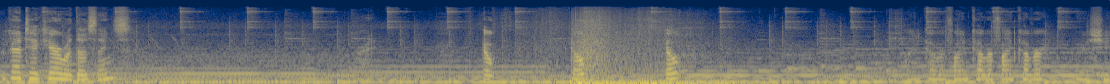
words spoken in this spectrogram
We gotta take care with those things. Cover, find cover, find cover. Where is she?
